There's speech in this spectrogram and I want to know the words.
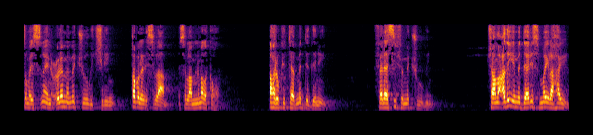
samaysnayn culama ma joogi jirin qabla alislaam islaamnimada ka hor. Ahlu kitaab ma deganayn. Falaasifa ma joogin. Jaamacado iyo madaaris may lahayn.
